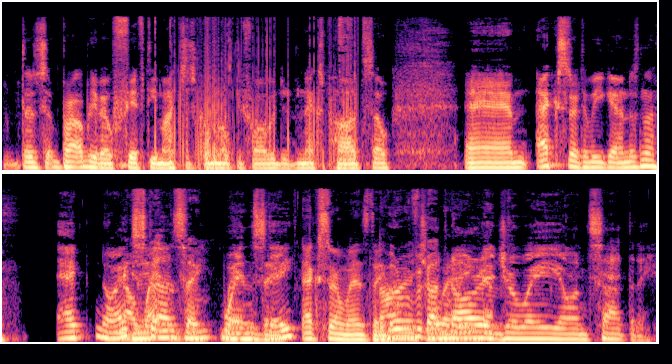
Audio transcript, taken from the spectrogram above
there's probably about fifty matches coming up before we do the next pod. So um, Exeter the weekend, isn't it? Ex- no, Exeter Wednesday. on Wednesday. Exeter on Wednesday, Norwich We've got away. Norwich away on Saturday.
